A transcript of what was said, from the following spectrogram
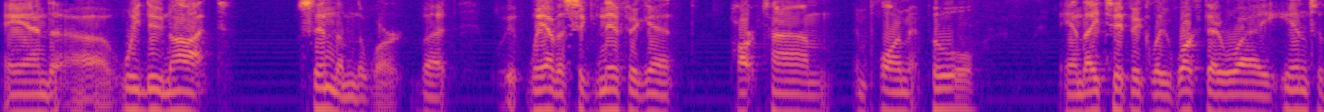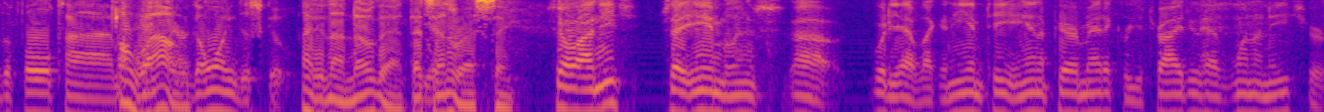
And uh, we do not send them to work, but we we have a significant part-time employment pool, and they typically work their way into the full-time Oh, wow. they're going to school. I did not know that. That's Yes, sir. interesting. So on each, say, ambulance, uh, what do you have, like an EMT and a paramedic, or you try to have one on each, or?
